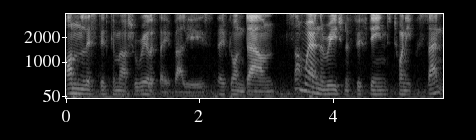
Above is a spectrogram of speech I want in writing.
unlisted commercial real estate values, they've gone down somewhere in the region of 15 to 20%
